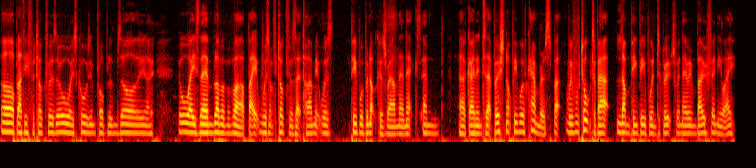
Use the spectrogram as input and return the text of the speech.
oh bloody photographers are always causing problems, oh you know, always them, blah blah blah blah. But it wasn't photographers that time, it was people with binoculars around their necks and uh, going into that bush, not people with cameras. But we've talked about lumping people into groups when they're in both anyway.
